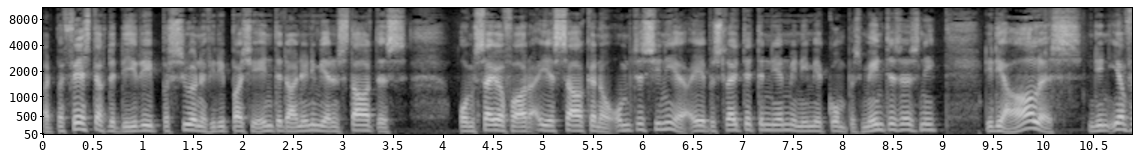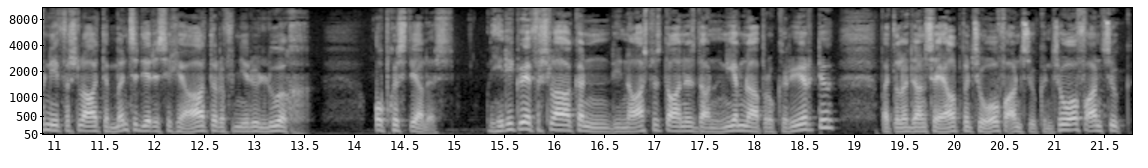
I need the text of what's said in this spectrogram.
wat bevestig dat hierdie persoon of hierdie pasiënte dan nou nie meer in staat is om sy of haar eie sake nou om te sien nie, eie besluite te neem nie, nie meer kompensmentes is nie. Die ideaal is indien een van die verslae ten minste deur 'n psigiater of 'n neuroloog opgestel is. Hierdie twee verslae kan die naasbestaanes dan neem na 'n prokureur toe wat hulle dan sy help met so hofaansoek en so hofaansoek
